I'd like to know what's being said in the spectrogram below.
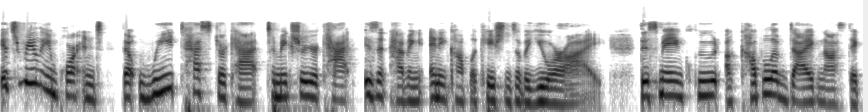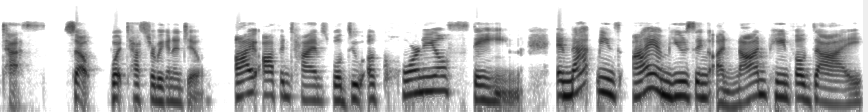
it's really important that we test your cat to make sure your cat isn't having any complications of a URI. This may include a couple of diagnostic tests. So, what tests are we going to do? I oftentimes will do a corneal stain. And that means I am using a non painful dye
